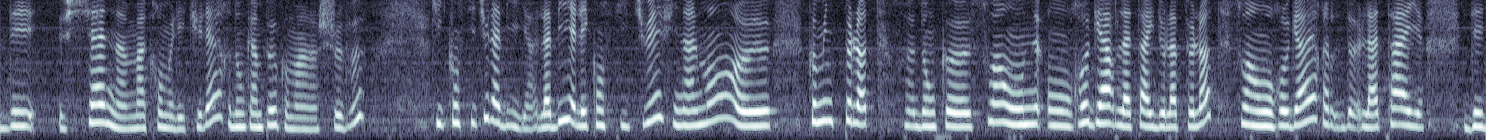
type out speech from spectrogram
des chaînes macromoléculaires, donc un peu comme un cheveu, qui constitue la bille. La bille, elle est constituée finalement euh, comme une pelote. Donc, euh, soit on, regarde la taille de la pelote, soit on regarde la taille des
